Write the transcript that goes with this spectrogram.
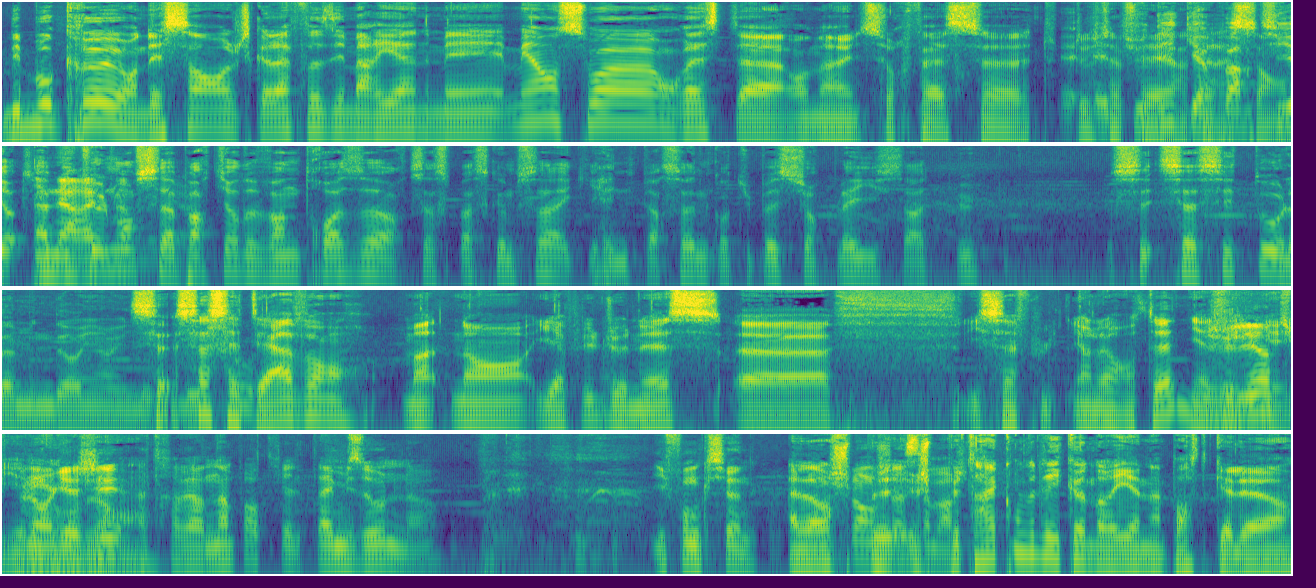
des beaux creux. On descend jusqu'à la fosse des Mariannes, mais, mais en soi, on reste, à, on a une surface euh, tout, tout et à tu fait dis qu'à partir, habituellement c'est à partir de 23h que ça se passe comme ça et qu'il y a une personne quand tu pèses sur play il s'arrête plus. C'est c'est assez tôt là mine de rien. il est- Ça, c'était avant. Maintenant, il n'y a plus de jeunesse. Euh, ils savent plus tenir leur antenne. Il y a Julien, tu il y a peux l'engager à travers n'importe quelle time zone là. Il fonctionne. Alors, je peux, là, ça je peux marche. te raconter des conneries à n'importe quelle heure.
